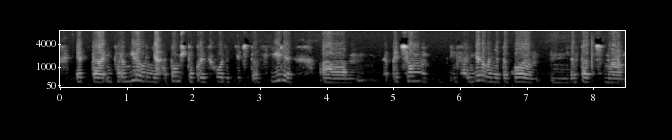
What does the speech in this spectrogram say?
– это информирование о том, что происходит в digital-сфере, причем информирование такое достаточно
